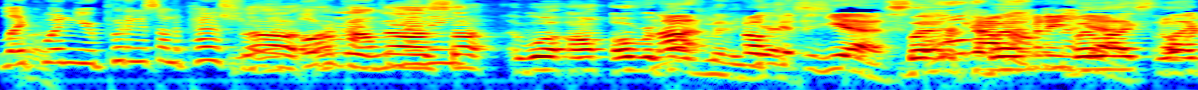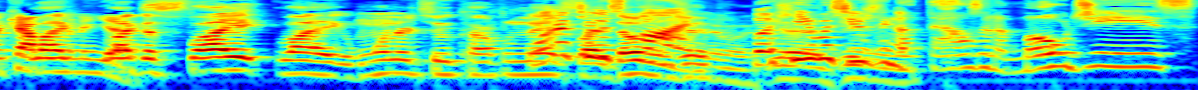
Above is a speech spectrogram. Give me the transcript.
Like when you're putting us on a pedestal, No, like over I mean, no, it's not, well, uh, over Not- complimenting, okay, yes. yes. But, Over but, complimenting, but yes. like, like, Over complimenting, like, like a slight, like one or two compliments, One or two like is those are fine, genuine. but Yeah, he was using a thousand emojis,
